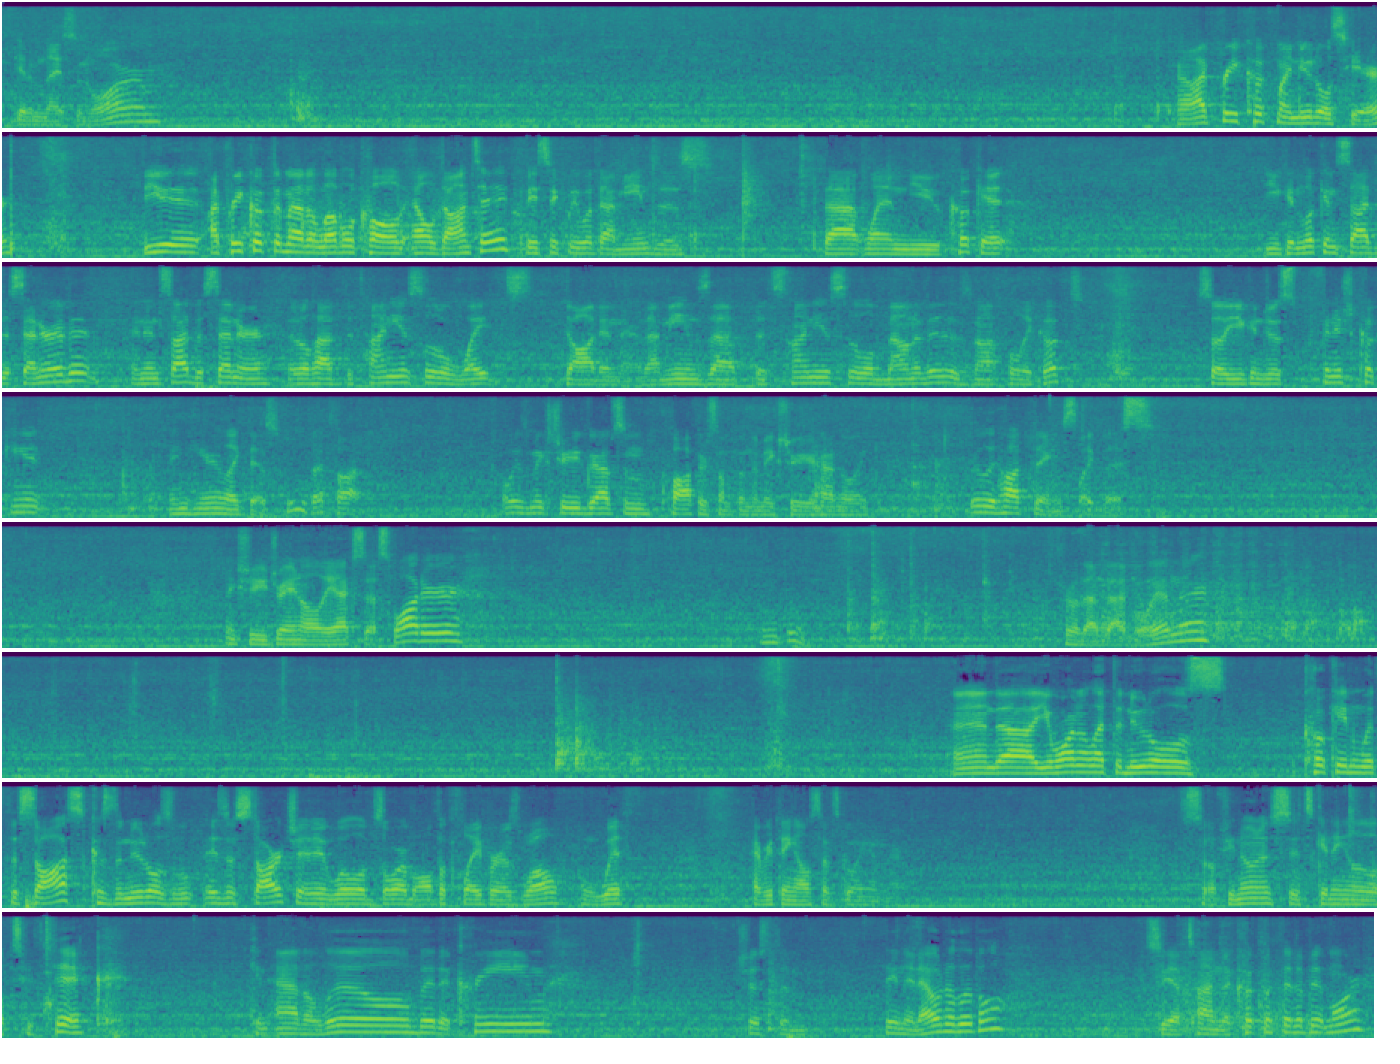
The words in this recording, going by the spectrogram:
Get them nice and warm. Now I pre-cook my noodles here. The, I pre-cook them at a level called el dente. Basically what that means is that when you cook it, you can look inside the center of it, and inside the center, it'll have the tiniest little white dot in there. That means that the tiniest little amount of it is not fully cooked. So you can just finish cooking it in here like this. Ooh, that's hot. Always make sure you grab some cloth or something to make sure you're handling. really hot things like this. Make sure you drain all the excess water. Throw that bad boy in there. And uh, you want to let the noodles cook in with the sauce because the noodles is a starch and it will absorb all the flavor as well with everything else that's going in there. So if you notice it's getting a little too thick, you can add a little bit of cream just to thin it out a little so you have time to cook with it a bit more.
